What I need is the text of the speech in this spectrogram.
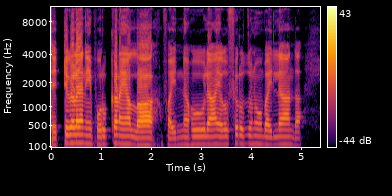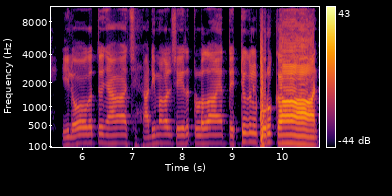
തെറ്റുകളെ നീ പൊറുക്കണയല്ല അല്ല. ഇല്ലാന്ത ഈ ലോകത്ത് ഞാൻ അടിമകൾ ചെയ്തിട്ടുള്ളതായ തെറ്റുകൾ പൊറുക്കാൻ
